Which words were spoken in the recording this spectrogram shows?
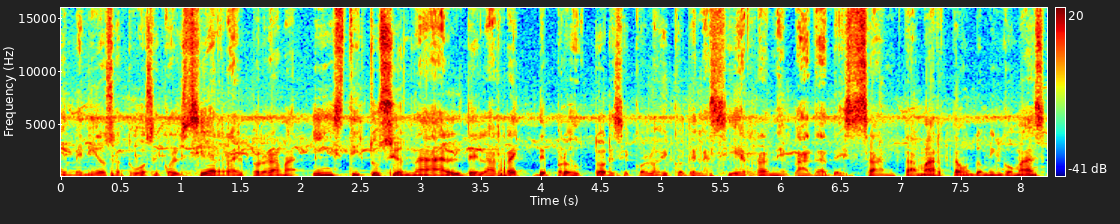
Bienvenidos a Tu Voz Ecolsierra, el programa institucional de la Red de Productores Ecológicos de la Sierra Nevada de Santa Marta. Un domingo más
